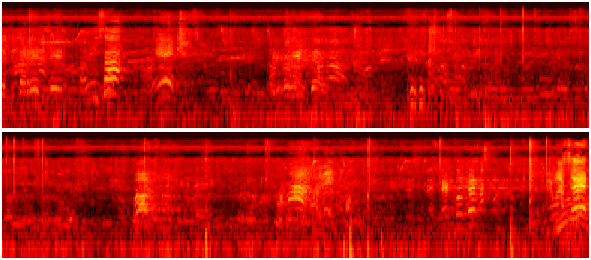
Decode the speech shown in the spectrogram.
Bisa. Eh. Ah, balik. Eh, gol, Mas. Wasit.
